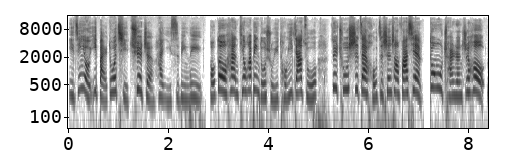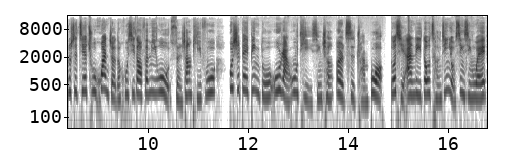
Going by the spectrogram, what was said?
已经有一百多起确诊和疑似病例。猴痘和天花病毒属于同一家族，最初是在猴子身上发现，动物传人。之后，若是接触患者的呼吸道分泌物，损伤皮肤，或是被病毒污染物体形成二次传播，多起案例都曾经有性行为，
